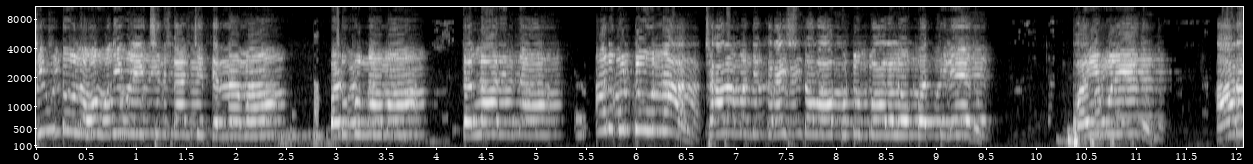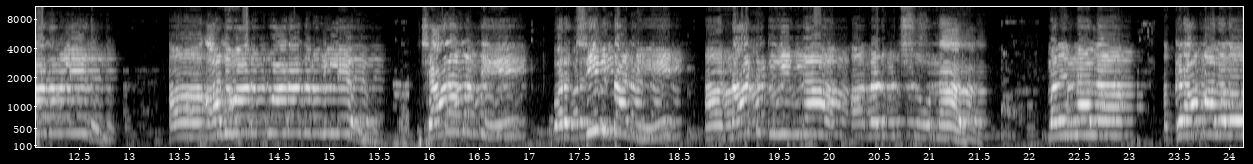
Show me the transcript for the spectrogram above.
జీవితంలో ఉదయం లేచిన కాంచి తిన్న ఉన్నారు. మరి ఇన్నాళ్ళ గ్రామాలలో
